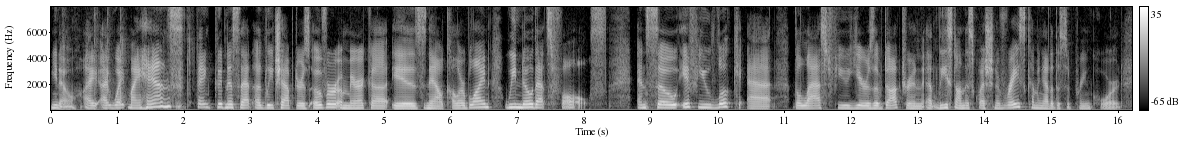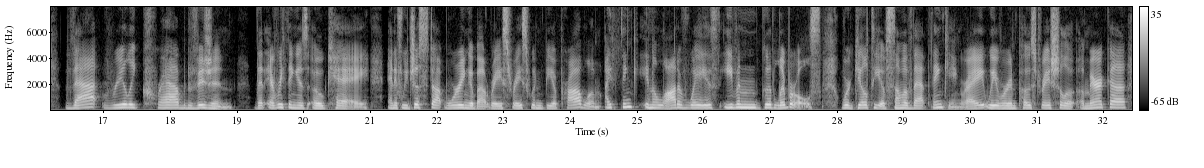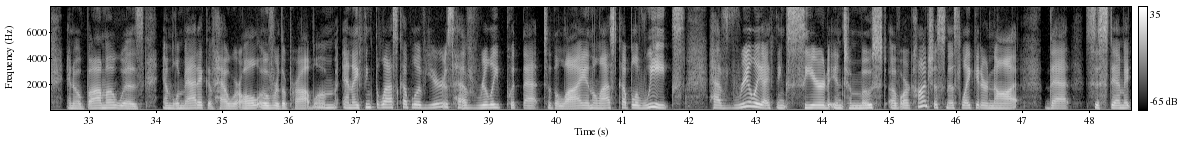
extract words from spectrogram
you know, I, I wipe my hands. Thank goodness that ugly chapter is over. America is now colorblind. We know that's false. And so, if you look at the last few years of doctrine, at least on this question of race coming out of the Supreme Court, that really crabbed vision that everything is okay. And if we just stop worrying about race, race wouldn't be a problem. I think in a lot of ways, even good liberals were guilty of some of that thinking, right? We were in post racial America, and Obama was emblematic of how we're all over the problem. And I think the last couple of years have really put that to the lie. And the last couple of weeks have really, I think, seared into most of our consciousness, like it or not, that systemic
